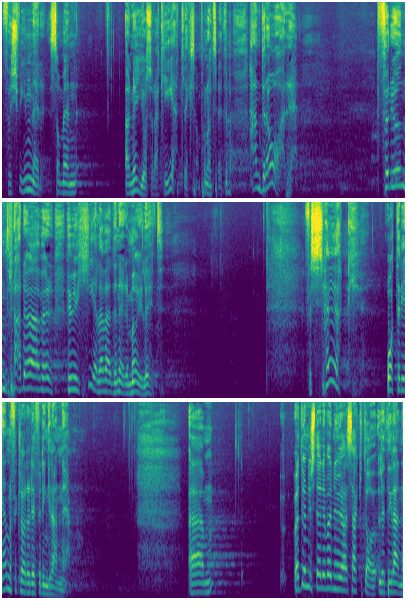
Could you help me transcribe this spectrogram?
försvinner som en nyårsraket liksom, på något sätt. Han drar. Förundrad över hur i hela världen är det möjligt. Försök återigen förklara det för din granne. Um, för att understödja vad nu jag har sagt då, lite grann,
